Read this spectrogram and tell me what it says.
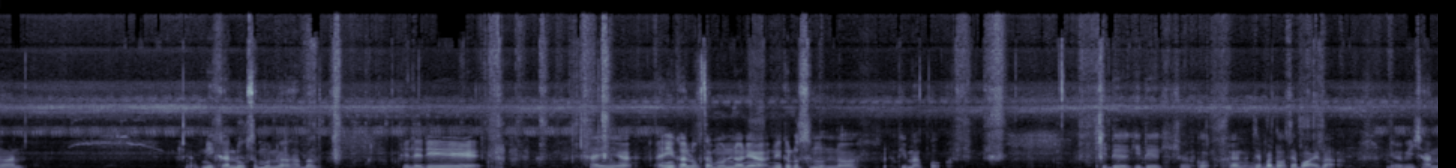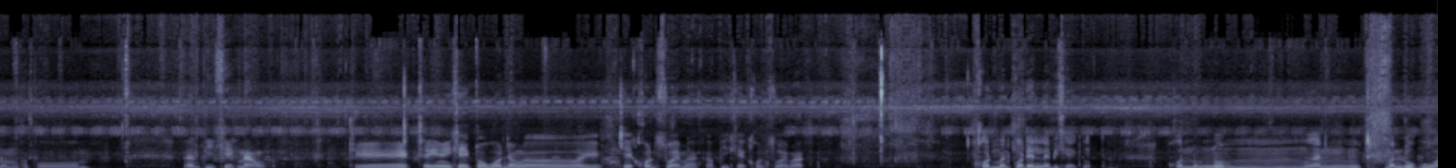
นอนนี่ก็ลูกสมุนแล้วครับเบิ้งพี่เลดี้ ใครเนี่ย อันนี้ก็ลูกสมุนเหรอเนี่ย นี่ก็ลูกสมุนเนาะพี่มาโกะคิดดื้อคิดดื้อคิดว่าโกะนั่นจะมาโดดเสบ่อยเปล่านี่พี่ชานมครับผมนั่นพี่เค้กเน่า เค้กใช่ไหมเค้กตัวอ้วนจังเลย เค้กขนสวยมากครับ พี่เค้กขนสวยมาก ขนเหมือนโกลเด้นเลยพี่เค้กเนี่ย ขนนุ่มๆ เหมือนเหมือนลูกวัว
